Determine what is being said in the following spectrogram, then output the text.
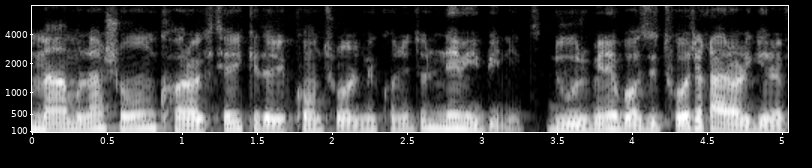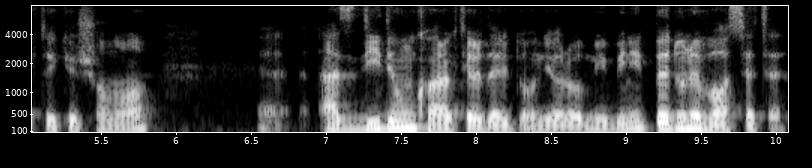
معمولا شما اون کاراکتری که دارید کنترل می‌کنید رو نمی‌بینید. دوربین بازی طوری قرار گرفته که شما از دید اون کاراکتر دارید دنیا رو می‌بینید بدون واسطه.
